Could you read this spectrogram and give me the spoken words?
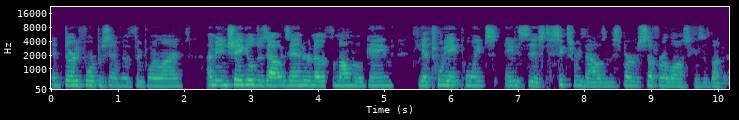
and 34% from the three point line. I mean, Shai Gilgeous-Alexander, another phenomenal game. He had 28 points, 8 assists, 6 rebounds, and the Spurs suffer a loss against the Thunder.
